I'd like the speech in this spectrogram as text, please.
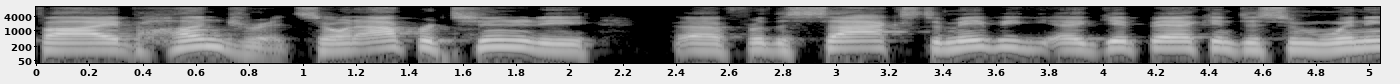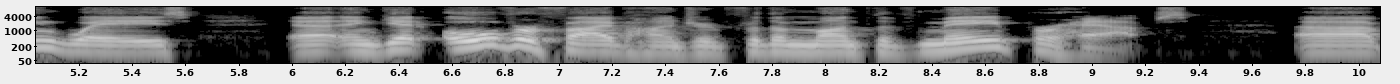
500. So, an opportunity uh, for the Sox to maybe uh, get back into some winning ways uh, and get over 500 for the month of May, perhaps. Uh,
